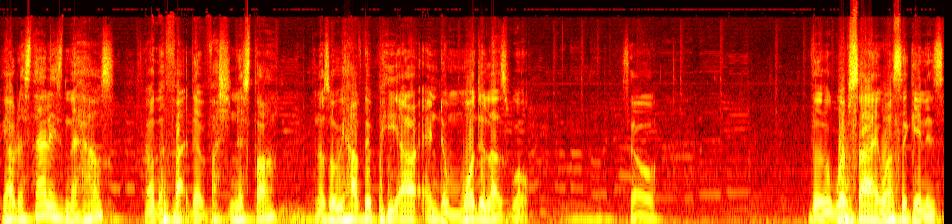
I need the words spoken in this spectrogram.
We have the stylist in the house. We have the fa- the fashionista, and also we have the PR and the model as well. So the website once again is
